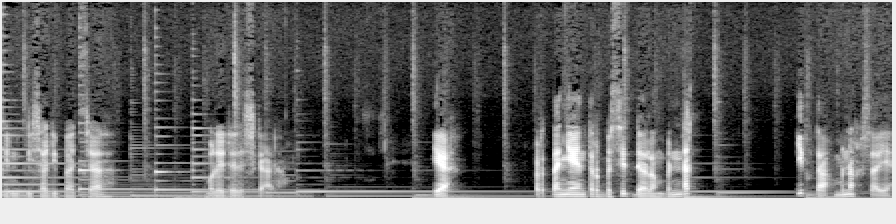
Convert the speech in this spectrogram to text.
Mungkin bisa dibaca mulai dari sekarang. Ya, pertanyaan terbesit dalam benak kita, benak saya,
